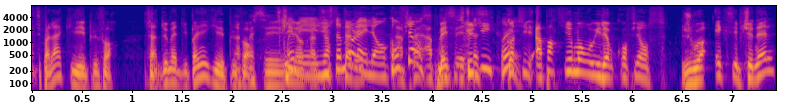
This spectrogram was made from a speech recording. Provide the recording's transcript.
C'est pas là qu'il est le plus fort. C'est à 2 mètres du panier qu'il est plus Après, fort. est mais justement, là, il est en confiance. après, Mais c'est ce que je dis. Ouais. Quand il, à partir du moment où il est en confiance, joueur exceptionnel,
